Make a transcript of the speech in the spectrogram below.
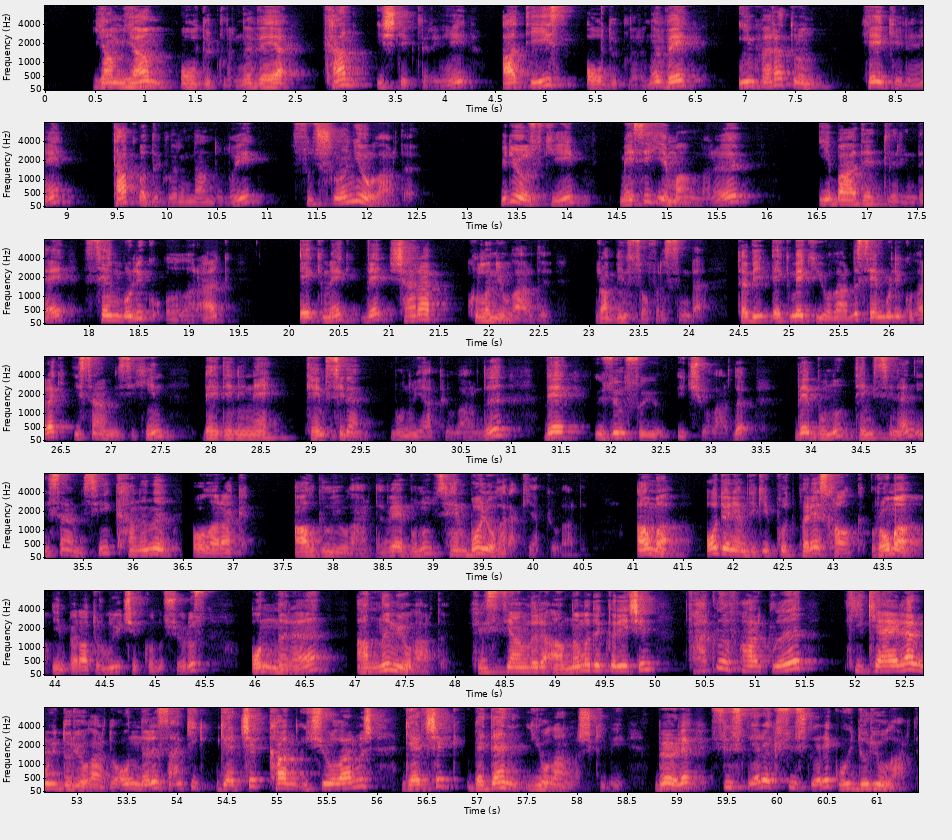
Yamyam olduklarını veya kan içtiklerini, ateist olduklarını ve imparatorun heykeline tapmadıklarından dolayı suçlanıyorlardı. Biliyoruz ki Mesih imanları ibadetlerinde sembolik olarak ekmek ve şarap kullanıyorlardı Rabbin sofrasında. Tabi ekmek yiyorlardı sembolik olarak İsa Mesih'in bedenine temsilen bunu yapıyorlardı ve üzüm suyu içiyorlardı ve bunu temsilen İsa Mesih'in kanını olarak algılıyorlardı ve bunu sembol olarak yapıyorlardı. Ama o dönemdeki putperest halk Roma İmparatorluğu için konuşuyoruz. Onlara anlamıyorlardı. Hristiyanları anlamadıkları için farklı farklı hikayeler uyduruyorlardı. Onları sanki gerçek kan içiyorlarmış, gerçek beden yiyorlarmış gibi. Böyle süsleyerek süsleyerek uyduruyorlardı.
